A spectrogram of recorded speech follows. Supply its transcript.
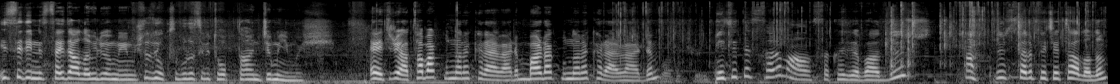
istediğimiz sayıda alabiliyor muymuşuz yoksa burası bir toptancı mıymış? Evet Rüya tabak bunlara karar verdim. Bardak bunlara karar verdim. Peçete sarı mı alsak acaba düz? Hah düz sarı peçete alalım.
